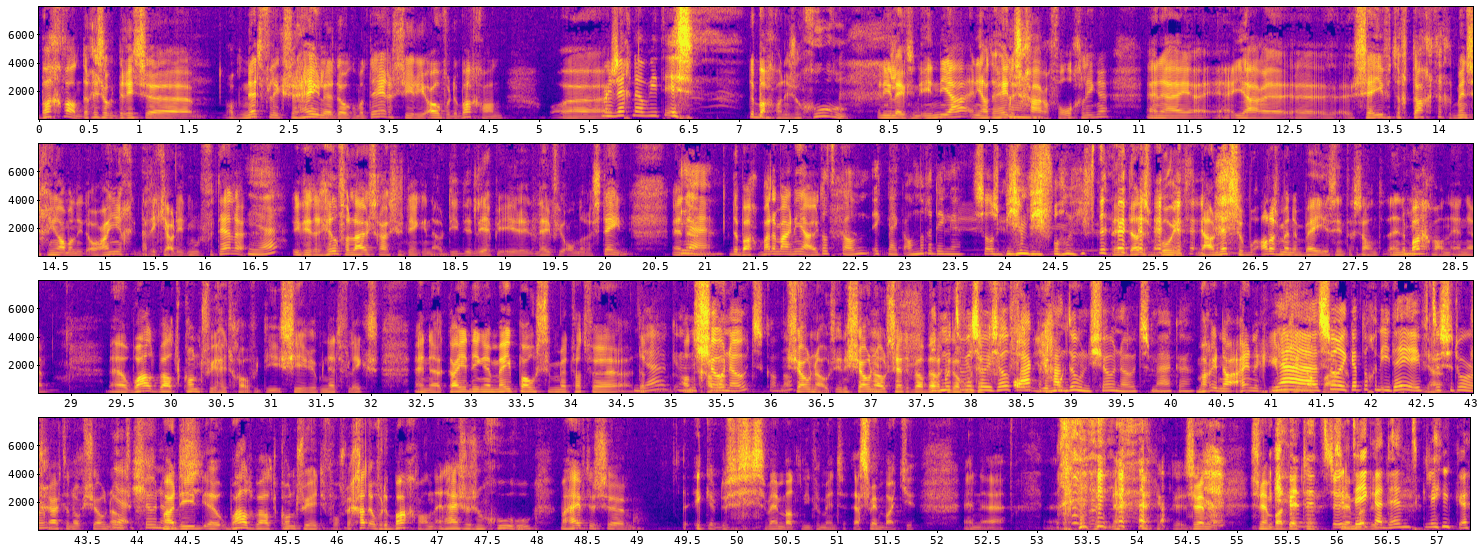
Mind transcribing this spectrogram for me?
Bachwan. Er is, ook, er is eh, op Netflix een hele documentaire serie over de Bachwan. Eh, Maar zeg nou wie het is. de Bachwan is een goeroe. En die leeft in India en die had een hele Ah. schare volgelingen. En hij, eh, jaren eh 70, 80, mensen gingen allemaal in het oranje. Dat ik jou dit moet vertellen. Ik denk dat heel veel luisteraars dus denken, nou, die, die leef, je, leef je onder een steen. En, de Bach, maar dat maakt niet uit. Dat kan. Ik kijk andere dingen, zoals B&B vol liefde. Nee, dat is boeiend. nou, net zo, alles met een B is interessant. En de Ja. Bachman en eh, Wild Wild Country heet geloof ik die serie op Netflix. En eh, kan je dingen meeposten met wat we... Dat, ja, in de show notes kan dat. Show notes. In de show notes zetten we wel Dat welke moeten we sowieso vaker Oh, je gaan moet- doen, show notes maken. Mag ik nou eindelijk mijn zin Ja, sorry, ik heb nog een idee even Ja, tussendoor. Schrijf dan op show notes. Ja, show notes. Maar die eh, Wild Wild Country heet hij volgens mij. gaat over de Bachman. En hij is dus een goeroe. Maar hij heeft dus... Ik heb dus een zwembad, lieve mensen. Ja, zwembadje. En eh eh, zwem, Ik zo decadent klinken.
